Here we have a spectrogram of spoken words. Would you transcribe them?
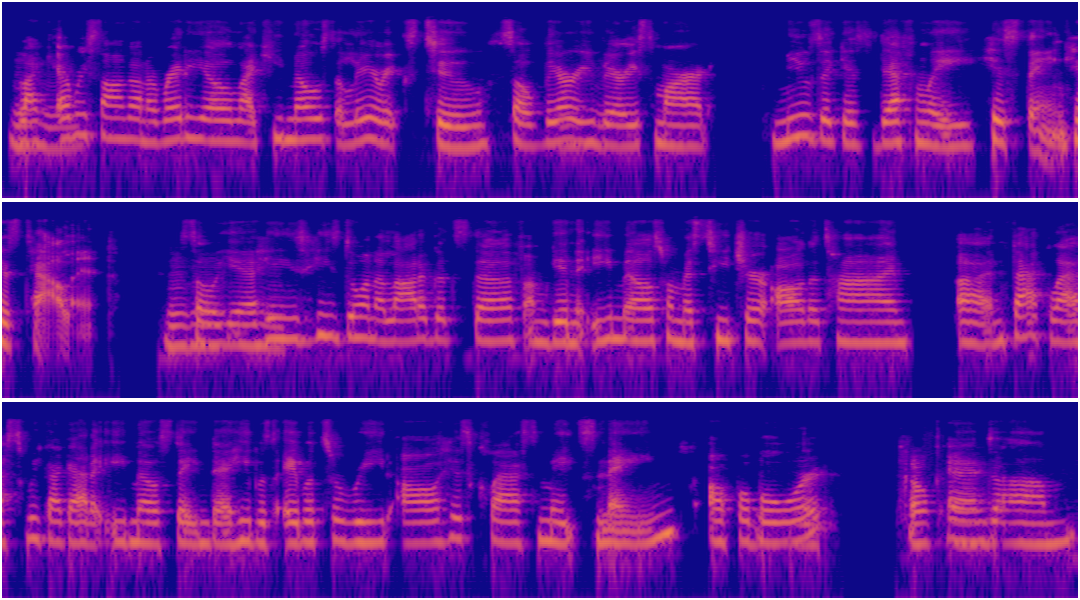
Mm-hmm. Like every song on the radio, like he knows the lyrics to. So very, mm-hmm. very smart. Music is definitely his thing, his talent. So mm-hmm, yeah, mm-hmm. he's he's doing a lot of good stuff. I'm getting emails from his teacher all the time. Uh, in fact, last week I got an email stating that he was able to read all his classmates' names off a board. Okay. And um,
